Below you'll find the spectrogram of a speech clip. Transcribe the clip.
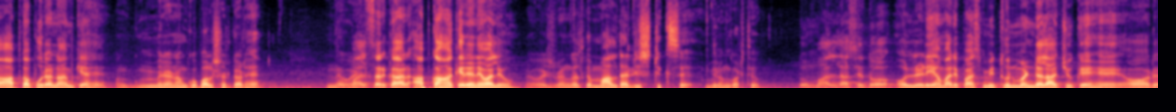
आपका पूरा नाम क्या है? मेरा नाम गोपाल सरकार है। गोपाल सरकार आप कहाँ के रहने वाले हो? मैं वेस्ट बंगाल के मालदा डिस्ट्रिक्ट से बिलोंग करते हो। तो मालदा से तो ऑलरेडी हमारे पास मिथुन मंडल आ चुके हैं और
